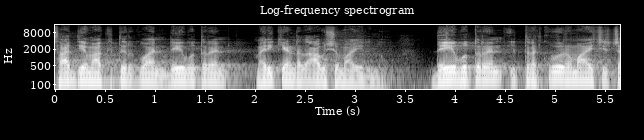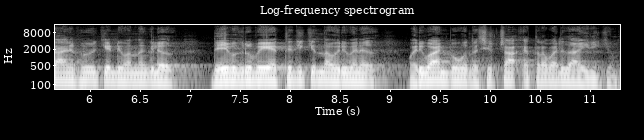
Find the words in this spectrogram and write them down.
സാധ്യമാക്കി തീർക്കുവാൻ ദൈവപുത്രൻ മരിക്കേണ്ടത് ആവശ്യമായിരുന്നു. ദൈവപുത്രൻ ഇത്ര ക്രൂരമായ ശിക്ഷ അനുഭവിക്കേണ്ടി വന്നെങ്കിൽ ദൈവകൃപയെ ത്യജിക്കുന്ന ഒരുവന് വരുവാൻ പോകുന്ന ശിക്ഷ എത്ര വലുതായിരിക്കും?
